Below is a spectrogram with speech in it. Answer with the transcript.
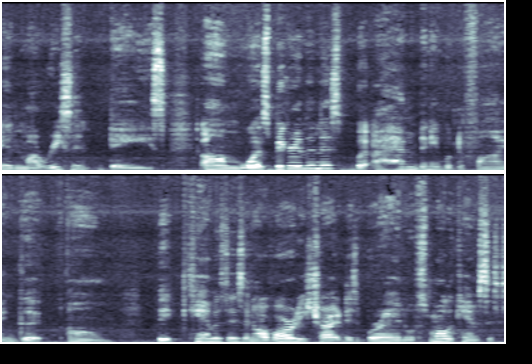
in my recent days um, was bigger than this, but I haven't been able to find good um, big canvases and I've already tried this brand with smaller canvases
